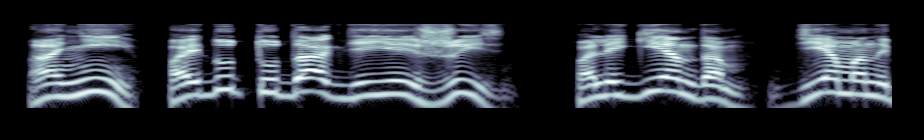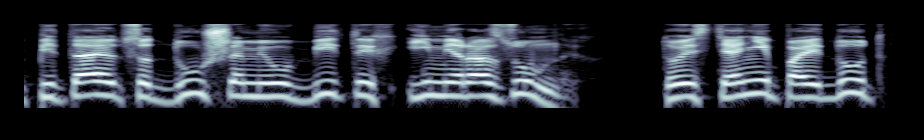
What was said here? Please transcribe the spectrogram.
Они пойдут туда, где есть жизнь. По легендам, демоны питаются душами убитых ими разумных. То есть они пойдут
